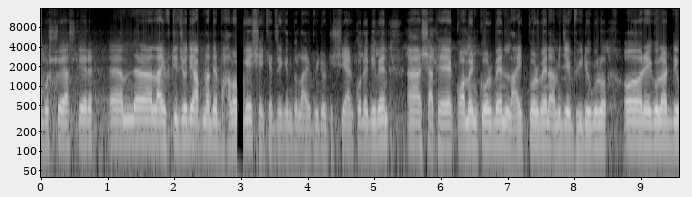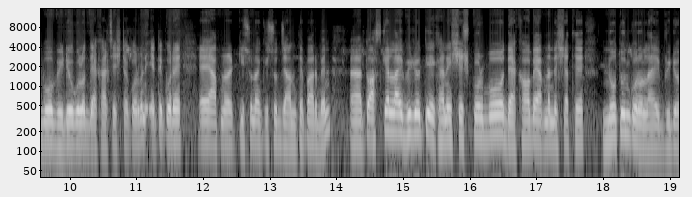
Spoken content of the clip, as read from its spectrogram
অবশ্যই আজকের লাইভটি যদি আপনাদের ভালো লাগে সেই ক্ষেত্রে কিন্তু লাইভ ভিডিওটি শেয়ার করে দিবেন। সাথে কমেন্ট করবেন লাইক করবেন। আমি যে ভিডিওগুলো রেগুলার দিব ভিডিওগুলো দেখার চেষ্টা করবেন। এতে করে আপনারা কিছু না কিছু জানতে পারবেন। তো আজকের লাইভ ভিডিওটি এখানে শেষ করব। দেখা হবে আপনাদের সাথে নতুন কোনো লাইভ ভিডিও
